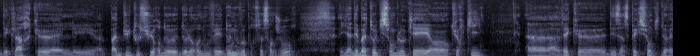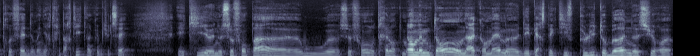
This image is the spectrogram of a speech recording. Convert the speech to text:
déclare qu'elle n'est pas du tout sûre de, de, le renouveler de nouveau pour 60 jours. Il y a des bateaux qui sont bloqués en Turquie euh, avec euh, des inspections qui doivent être faites de manière tripartite, hein, comme tu le sais, et qui euh, ne se font pas ou se font très lentement. En même temps, on a quand même des perspectives plutôt bonnes sur,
